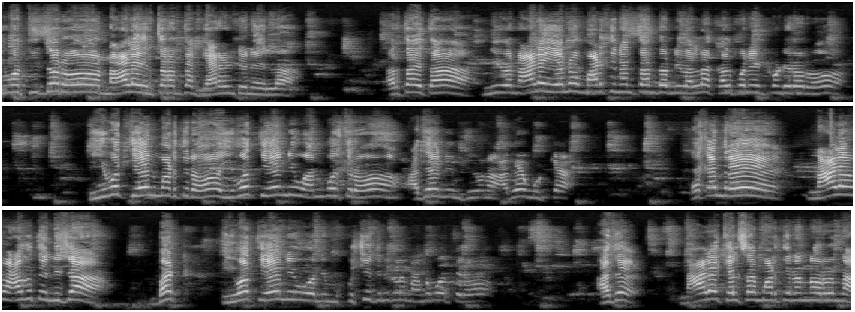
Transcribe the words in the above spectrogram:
ಇವತ್ತಿದ್ದವರು ನಾಳೆ ಇರ್ತಾರಂತ ಗ್ಯಾರಂಟಿನೇ ಇಲ್ಲ. ಅರ್ಥ ಆಯ್ತಾ? ನೀವು ನಾಳೆ ಏನೋ ಮಾಡ್ತೀನಿ ಅಂತ ಅಂದ್ರೆ ನೀವೆಲ್ಲ ಕಲ್ಪನೆ ಇಟ್ಕೊಂಡಿರೋರು. ಇವತ್ತು ಏನು ಮಾಡ್ತಿರೋ ಇವತ್ತು ಏನು ನೀವು ಅನ್ಭವಿಸ್ತಿರೋ ಅದೇ ನಿಮ್ಮ ಜೀವನ ಅದೇ ಮುಖ್ಯ. ಯಾಕಂದ್ರೆ ನಾಳೆ ಆಗುತ್ತೆ ನಿಜ ಬಟ್ ಇವತ್ತು ಏನು ನೀವು ನಿಮ್ಮ ಖುಷಿ ದಿನಗಳನ್ನು ಅನುಭವಿಸ್ತಿರೋ ಅದೇ ನಾಳೆ ಕೆಲಸ ಮಾಡ್ತೀನಿ ಅನ್ನೋರನ್ನ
